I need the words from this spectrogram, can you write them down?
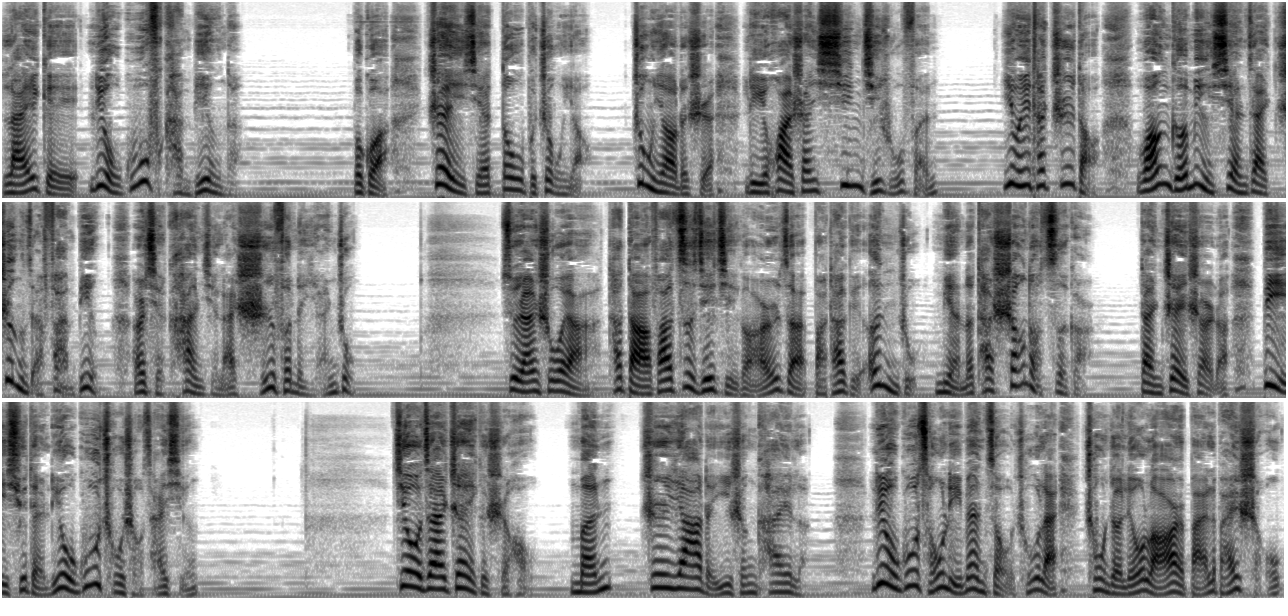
来给六姑父看病呢？不过这些都不重要，重要的是李华山心急如焚，因为他知道王革命现在正在犯病，而且看起来十分的严重。虽然说呀，他打发自己几个儿子把他给摁住，免得他伤到自个儿，但这事儿呢，必须得六姑出手才行。就在这个时候，门吱呀的一声开了，六姑从里面走出来，冲着刘老二摆了摆手：“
